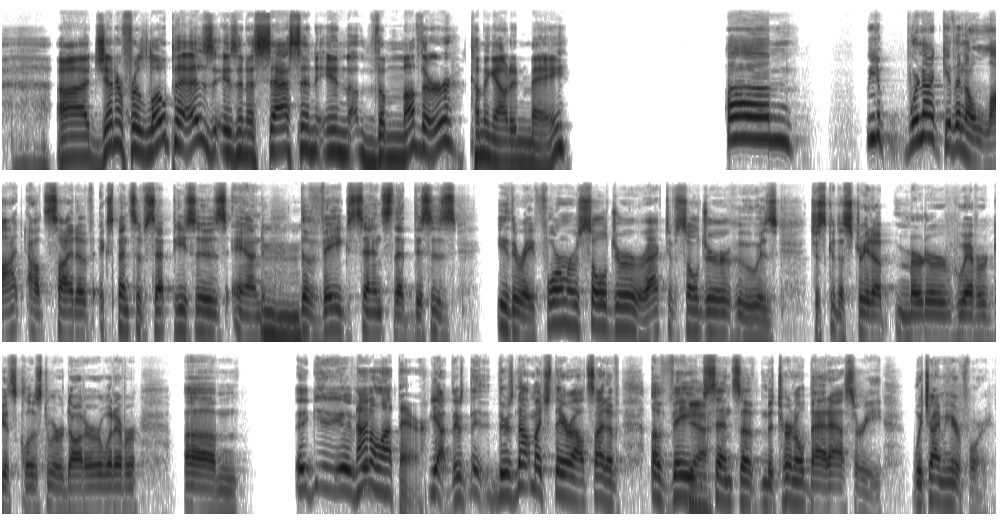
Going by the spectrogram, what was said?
Uh, Jennifer Lopez is an assassin in The Mother coming out in May. Um, we we're not given a lot outside of expensive set pieces and Mhm. the vague sense that this is either a former soldier or active soldier who is just going to straight up murder whoever gets close to her daughter or whatever. Um, y- y- Not a lot there. Yeah, there's there's not much there outside of a vague Yeah. sense of maternal badassery, which I'm here for.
